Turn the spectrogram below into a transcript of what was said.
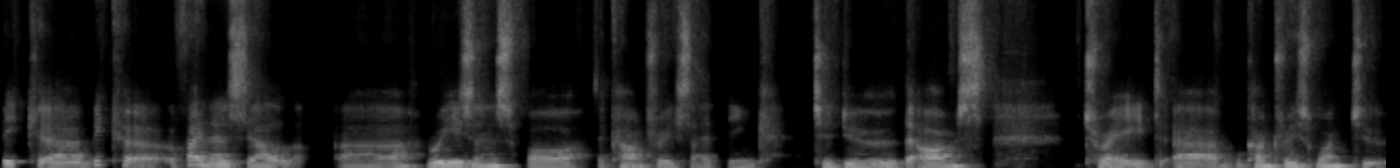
big, uh, big uh, financial uh, reasons for the countries, I think, to do the arms trade. Um, countries want to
